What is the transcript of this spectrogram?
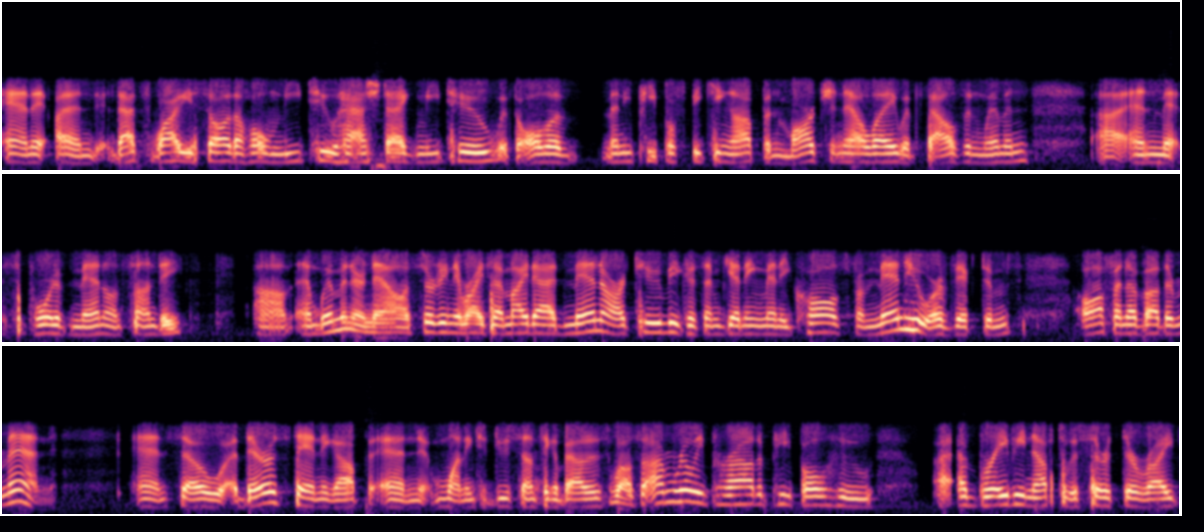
and it, and that's why you saw the whole Me Too hashtag Me Too with all the many people speaking up and march in L.A. with thousand women uh, and supportive men on Sunday. Um, and women are now asserting their rights. I might add, men are too, because I'm getting many calls from men who are victims, often of other men and so they're standing up and wanting to do something about it as well. So I'm really proud of people who are brave enough to assert their rights,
